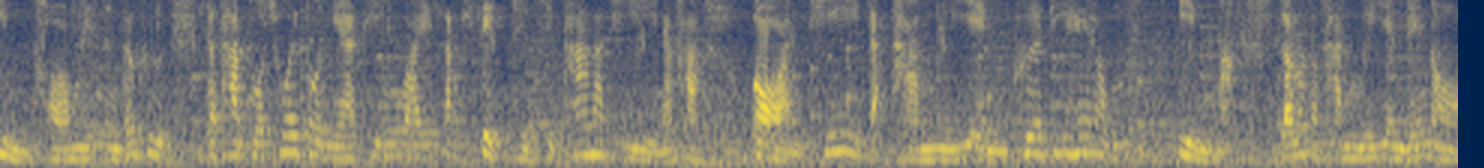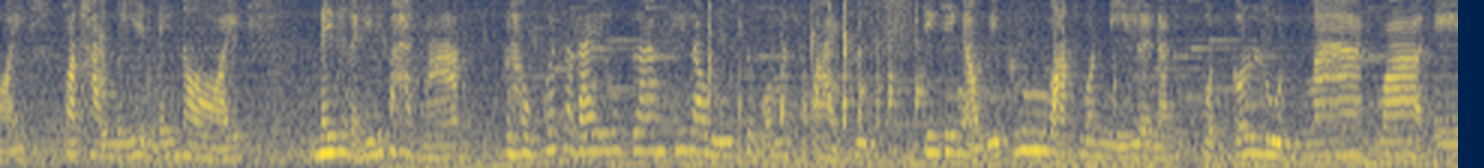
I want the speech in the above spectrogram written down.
อิ่มท้องนิดนึงก็คือจะทานตัวช่วยตัวนี้ทิ้งไว้สัก 10ถึง15 นาทีนะคะ ก่อนที่จะทานมื้อเย็นเพื่อที่ให้เรารู้สึกอิ่มอะแล้วเราจะทานมื้อเย็นได้น้อย พอทานมื้อเย็นได้น้อยในหนึ่งอาทิตย์ที่ผ่านมา เราก็จะได้รูปร่างที่เรารู้สึกว่ามันสบายขึ้น จริง ๆอะวิเพิ่งวัดวันนี้เลยนะทุกคนก็ลุ้นมากว่า เอ๊ะ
